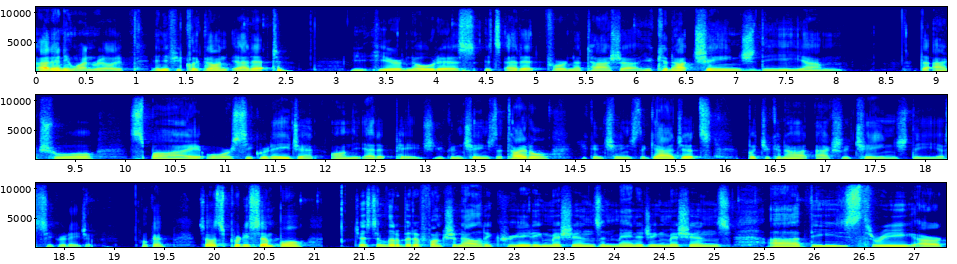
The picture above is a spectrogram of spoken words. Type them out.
at anyone really, and if you click on edit, you here notice it's edit for Natasha. You cannot change the um, the actual spy or secret agent on the edit page. You can change the title, you can change the gadgets, but you cannot actually change the uh, secret agent. Okay, so it's pretty simple. Just a little bit of functionality, creating missions and managing missions. Uh, these three are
